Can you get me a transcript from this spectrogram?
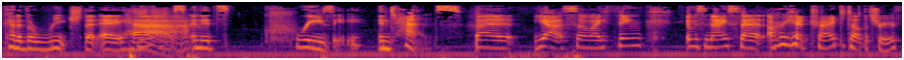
kind of the reach that A has, Yeah. and it's crazy intense. But yeah, so I think it was nice that Aria tried to tell the truth.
